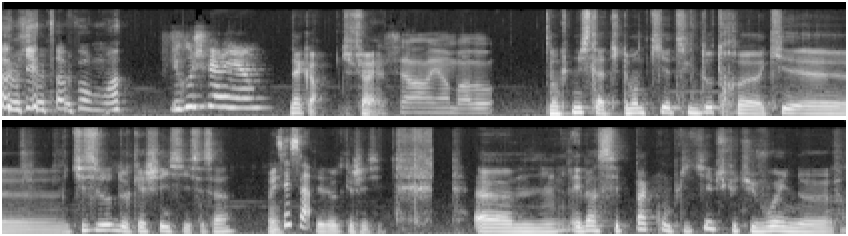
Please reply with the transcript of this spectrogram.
ok, toi pour moi. Du coup, je fais rien. D'accord, tu fais rien. Elle sert à rien, bravo. Donc, Miss, là, tu demandes qui a-t-il d'autre euh, Qui, euh, qui est-ce d'autre de caché ici, c'est ça? Oui, C'est ça. Caché ici euh, Eh ben, c'est pas compliqué puisque tu vois une, enfin,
